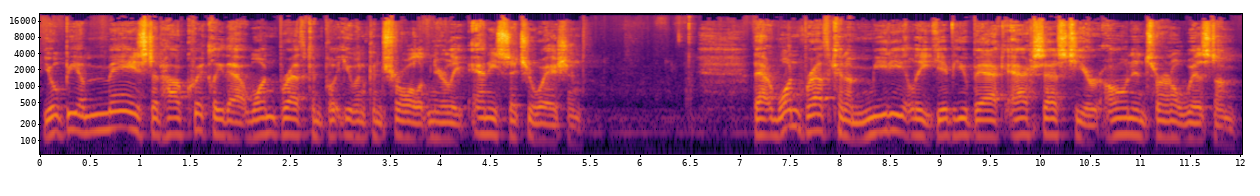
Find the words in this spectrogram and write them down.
You'll be amazed at how quickly that one breath can put you in control of nearly any situation. That one breath can immediately give you back access to your own internal wisdom.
